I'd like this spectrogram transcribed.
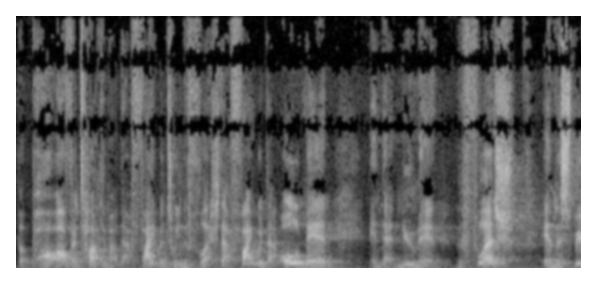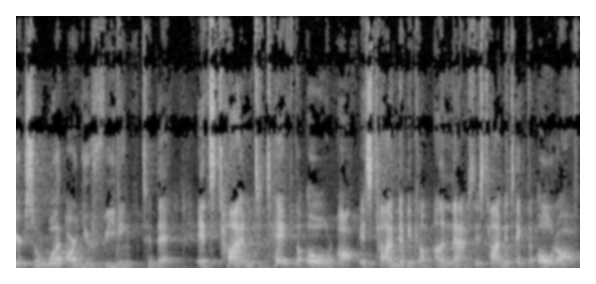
But Paul often talked about that fight between the flesh, that fight with that old man and that new man, the flesh and the spirit. So, what are you feeding today? It's time to take the old off. It's time to become unmasked. It's time to take the old off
